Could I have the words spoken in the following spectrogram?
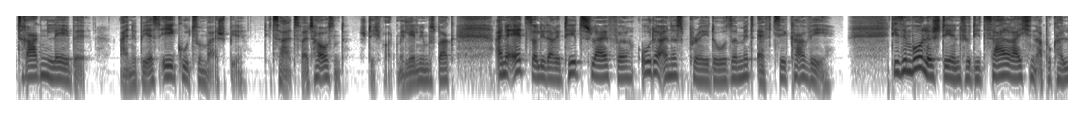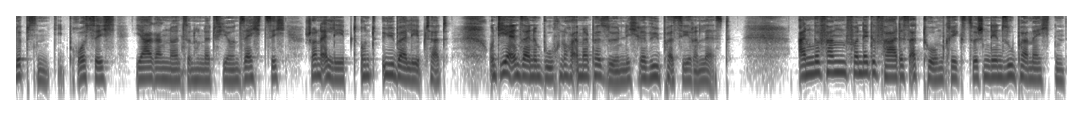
tragen Label, eine BSE-Kuh zum Beispiel, die Zahl 2000, Stichwort Millenniumsbug, eine AIDS-Solidaritätsschleife oder eine Spraydose mit FCKW. Die Symbole stehen für die zahlreichen Apokalypsen, die Brussig, Jahrgang 1964, schon erlebt und überlebt hat und die er in seinem Buch noch einmal persönlich Revue passieren lässt. Angefangen von der Gefahr des Atomkriegs zwischen den Supermächten,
